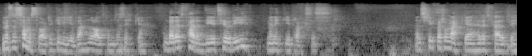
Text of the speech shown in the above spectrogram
Men så samsvarte ikke livet når alt kom til stykket. Han ble rettferdig i teori, men ikke i praksis. En slik person er ikke rettferdig.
